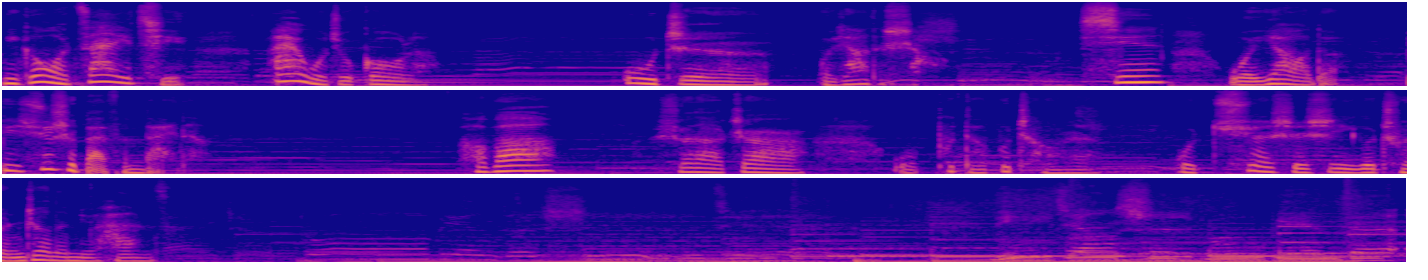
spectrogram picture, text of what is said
你跟我在一起，爱我就够了。物质我要的少，心我要的必须是百分百的。好吧，说到这儿，我不得不承认，我确实是一个纯正的女汉子。你将是不变的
